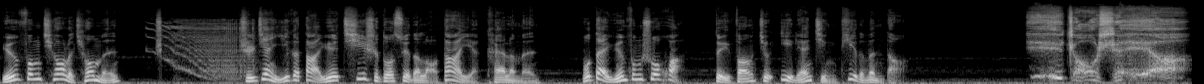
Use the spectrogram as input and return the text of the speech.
云峰敲了敲门，只见一个大约七十多岁的老大爷开了门，不待云峰说话，对方就一脸警惕的问道：“你找谁呀？”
